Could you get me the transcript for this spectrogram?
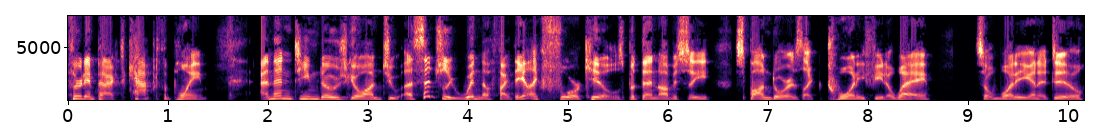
Third Impact capped the point, and then Team Doge go on to essentially win the fight. They get like four kills, but then obviously Spawndor is like twenty feet away. So what are you gonna do?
